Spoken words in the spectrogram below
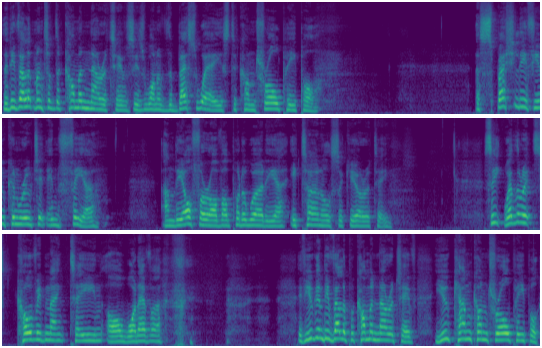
The development of the common narratives is one of the best ways to control people, especially if you can root it in fear and the offer of, I'll put a word here, eternal security. See, whether it's COVID 19 or whatever, if you can develop a common narrative, you can control people.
